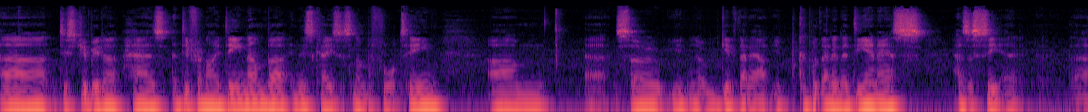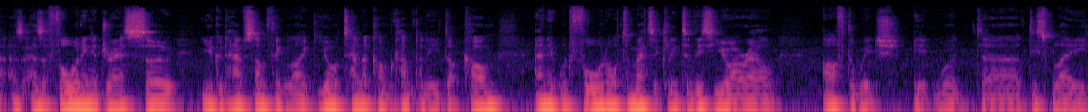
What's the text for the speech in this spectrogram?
uh, distributor has a different ID number. In this case, it's number 14. Um, uh, so you, you, know we give that out. You could put that in a DNS as a C, uh, uh, as, as a forwarding address. So you could have something like yourtelecomcompany.com, and it would forward automatically to this URL. After which it would uh, display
